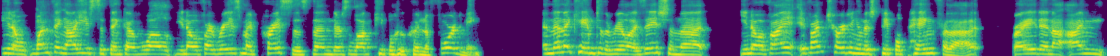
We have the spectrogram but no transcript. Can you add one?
you know, one thing I used to think of, well, you know, if I raise my prices, then there's a lot of people who couldn't afford me. and then I came to the realization that, you know, if I if I'm charging and there's people paying for that, right? And I, I'm,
